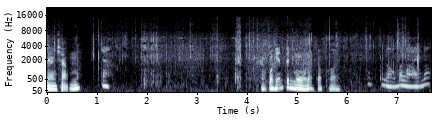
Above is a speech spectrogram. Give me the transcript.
แดงหนาแดงฉ่ำเนาะจ้ะหากบ่เห็นเป็นหมูเนาะสักคอยปลองบลายเนาะ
